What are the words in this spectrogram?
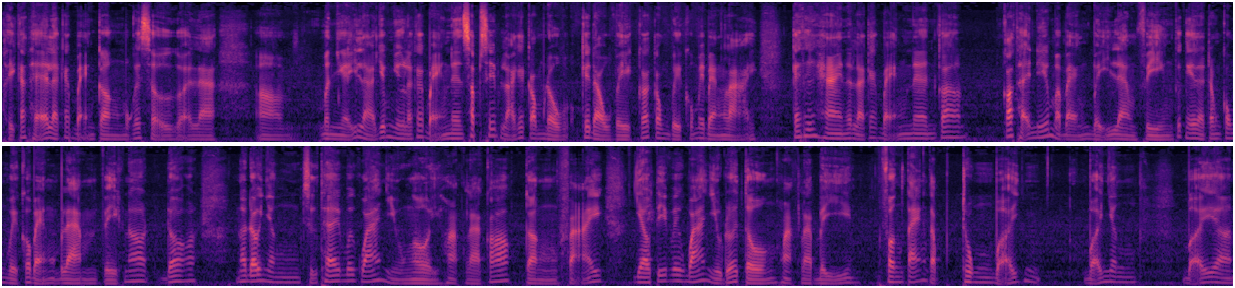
thì có thể là các bạn cần một cái sự gọi là uh, mình nghĩ là giống như là các bạn nên sắp xếp lại cái công đầu cái đầu việc có công việc của mấy bạn lại. Cái thứ hai nữa là các bạn nên có có thể nếu mà bạn bị làm phiền tức nghĩa là trong công việc của bạn làm việc nó đó nó đối nhân xử thế với quá nhiều người hoặc là có cần phải giao tiếp với quá nhiều đối tượng hoặc là bị phân tán tập trung bởi bởi nhân bởi ờ,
